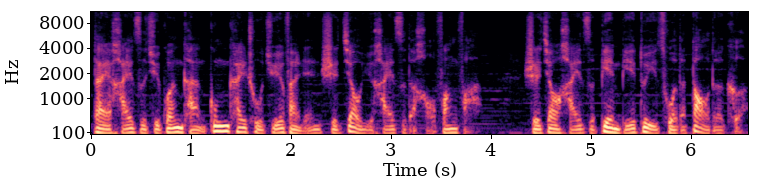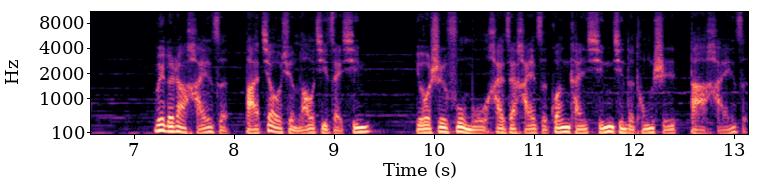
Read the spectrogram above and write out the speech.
带孩子去观看公开处决犯人是教育孩子的好方法，是教孩子辨别对错的道德课。为了让孩子把教训牢记在心。有时父母还在孩子观看行刑的同时打孩子，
